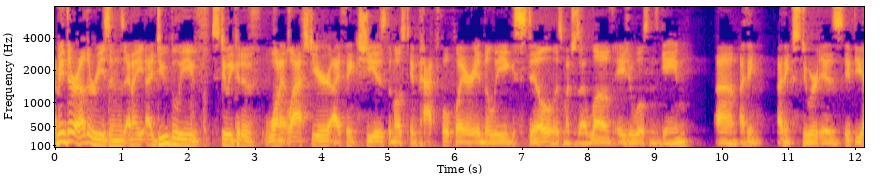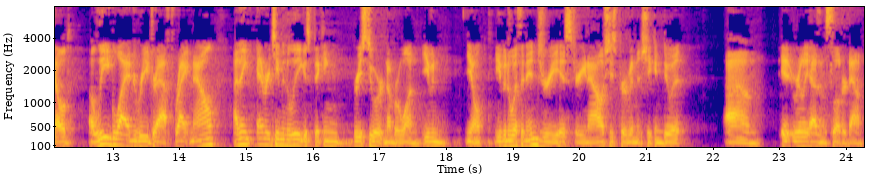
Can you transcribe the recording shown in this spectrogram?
I mean, there are other reasons, and I, I do believe Stewie could have won it last year. I think she is the most impactful player in the league still, as much as I love A'ja Wilson's game. Um, I think I think Stewart is. If you held a league wide redraft right now, I think every team in the league is picking Bree Stewart number one. Even you know, even with an injury history now, she's proven that she can do it. Um, it really hasn't slowed her down.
